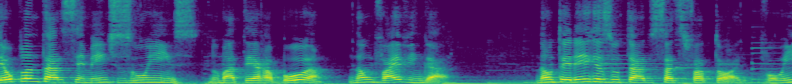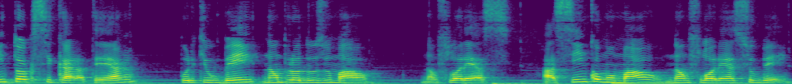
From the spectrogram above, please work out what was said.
eu plantar sementes ruins numa terra boa, não vai vingar. Não terei resultado satisfatório. Vou intoxicar a terra, porque o bem não produz o mal, não floresce. Assim como o mal não floresce o bem,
